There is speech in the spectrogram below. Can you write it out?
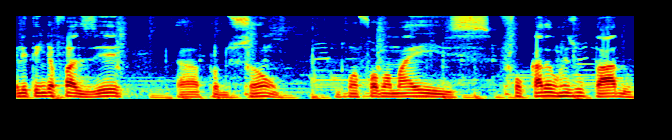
ele tende a fazer a produção de uma forma mais focada no resultado.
